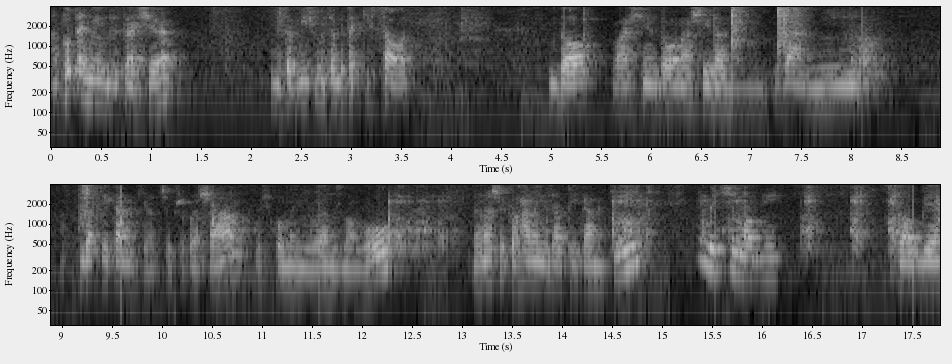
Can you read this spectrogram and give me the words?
A tutaj w międzyczasie zrobiliśmy sobie taki sos do właśnie do naszej lasagni zapiekanki, raczej przepraszam, bo się pomyliłem znowu. Do naszej kochanej zapiekanki i będziecie mogli sobie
